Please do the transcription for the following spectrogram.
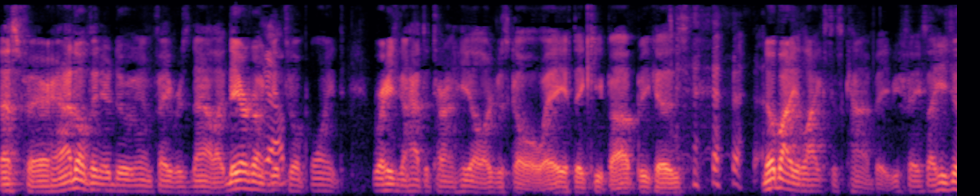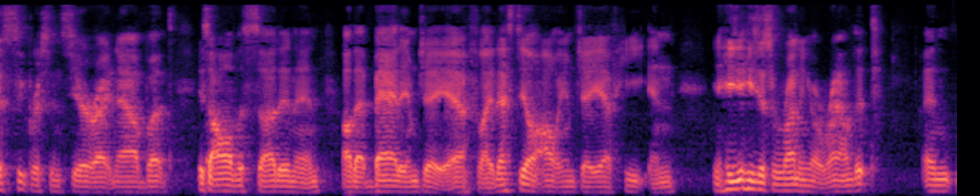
That's fair, and I don't think they're doing him favors now. Like they are going to Yeah. get to a point where he's going to have to turn heel or just go away if they keep up because nobody likes this kind of baby face. Like he's just super sincere right now, but it's all of a sudden and all that bad MJF. Like that's still all MJF heat, and he, he's just running around it. And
